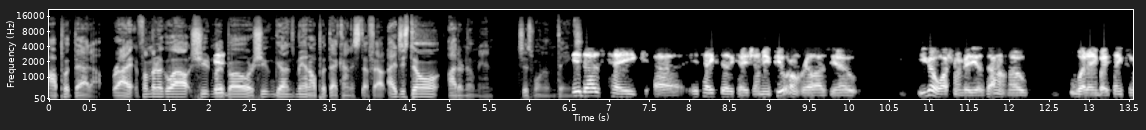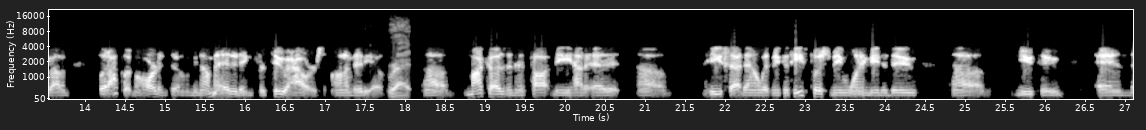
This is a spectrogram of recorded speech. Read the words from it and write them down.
I'll put that out. Right? If I'm gonna go out shooting my bow or shooting guns, man, I'll put that kind of stuff out. I just don't. I don't know, man. It's just one of them things. It does take uh it takes dedication. I mean, people don't realize, you know, you go watch my videos. I don't know what anybody thinks about them, but I put my heart into them. I mean, I'm editing for two hours on a video. right. Uh, my cousin has taught me how to edit. Um, he sat down with me because he's pushed me, wanting me to do uh, YouTube, and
